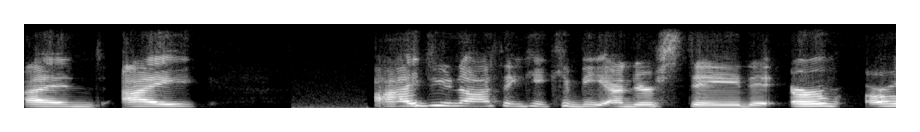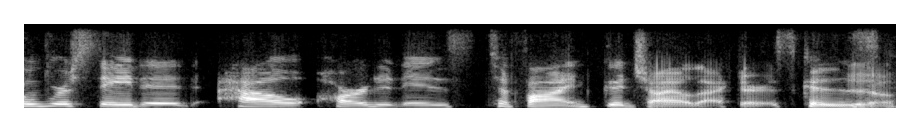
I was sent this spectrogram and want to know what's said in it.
and I I do not think it can be understated or, overstated how hard it is to find good child actors because Yeah.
